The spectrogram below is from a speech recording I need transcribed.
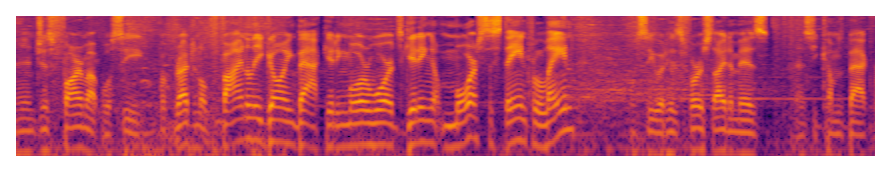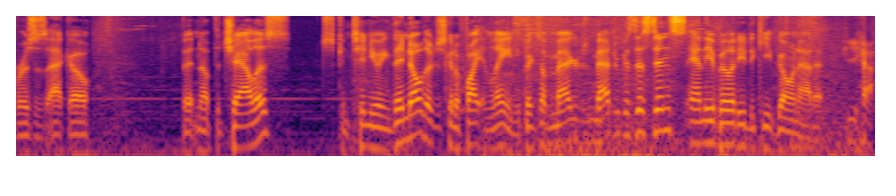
and just farm up. We'll see. But Reginald finally going back, getting more rewards, getting more sustain for lane. We'll see what his first item is as he comes back versus Echo. Betting up the Chalice, just continuing. They know they're just going to fight in lane. He picks up magic, magic resistance and the ability to keep going at it. Yeah,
